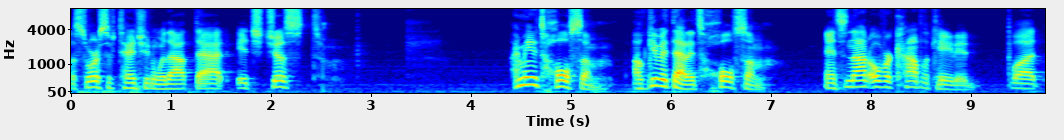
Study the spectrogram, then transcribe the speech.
a source of tension, without that, it's just. I mean, it's wholesome. I'll give it that. It's wholesome. And it's not overcomplicated, but.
